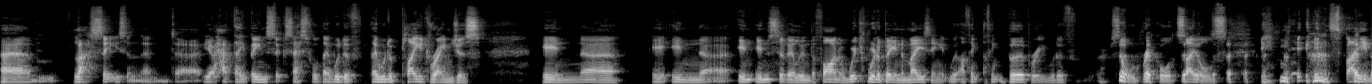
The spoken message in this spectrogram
um, last season, and uh, you know, had they been successful, they would have they would have played Rangers in uh, in uh, in in Seville in the final, which would have been amazing. I think I think Burberry would have sold record sales in, in Spain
